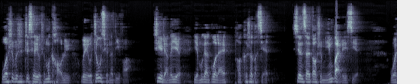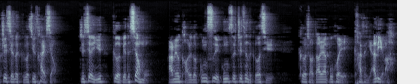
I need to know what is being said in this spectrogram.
我是不是之前有什么考虑未有周全的地方？这两个月也不敢过来讨克少的嫌，现在倒是明白了一些。我之前的格局太小，只限于个别的项目，而没有考虑到公司与公司之间的格局。柯少当然不会看在眼里了。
